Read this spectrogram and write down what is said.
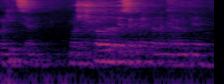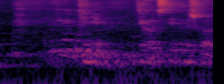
моліться. Може, школа буде закрита на карантин. Чи ні? Чи хочете йти до школи?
